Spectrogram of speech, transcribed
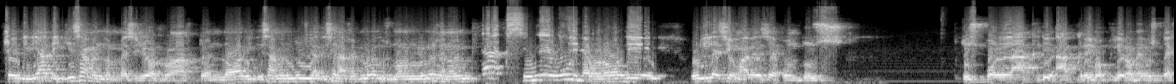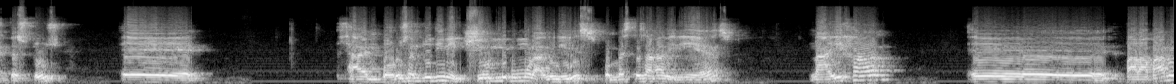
Και επειδή αδικήσαμε τον Μέση και ο Ρονάλτο ενώ αδικήσαμε τους γιατί συναφέρνουμε τους μόνος μήνους ενώ ναι, θεωρώ ότι όλες οι ομάδες έχουν τους τους πολλά ακριβοπληρωμένους παίχτες τους. Ε, θα μπορούσαν τούτοι οι μητσιούλοι που μου λαλείς, που μες στις ακαδημίες, να είχαν ε, παραπάνω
